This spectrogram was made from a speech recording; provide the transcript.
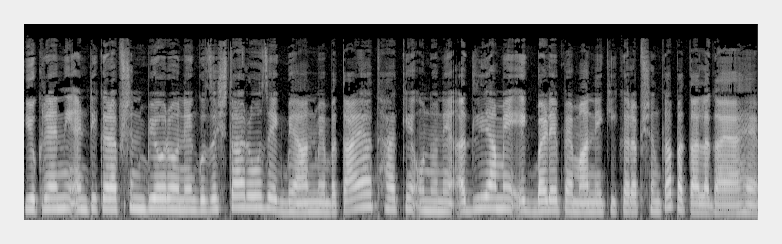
یوکرینی اینٹی کرپشن بیورو نے گزشتہ روز ایک بیان میں بتایا تھا کہ انہوں نے عدلیہ میں ایک بڑے پیمانے کی کرپشن کا پتہ لگایا ہے۔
